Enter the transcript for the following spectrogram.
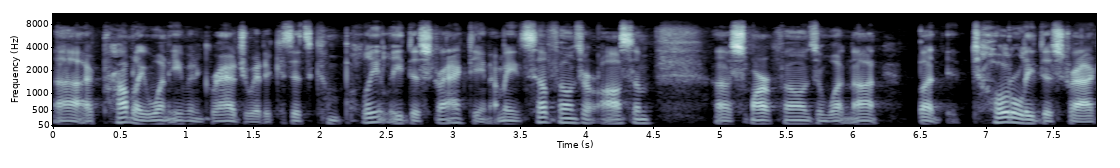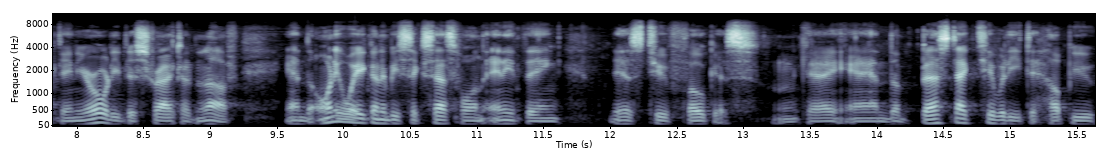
uh, I probably wouldn't even graduate because it's completely distracting. I mean, cell phones are awesome, uh, smartphones and whatnot, but totally distracting. You're already distracted enough. And the only way you're going to be successful in anything is to focus. Okay. And the best activity to help you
